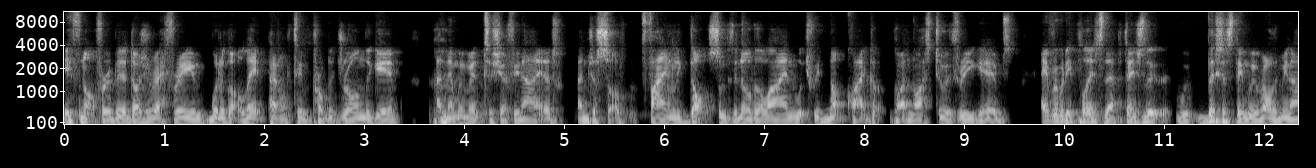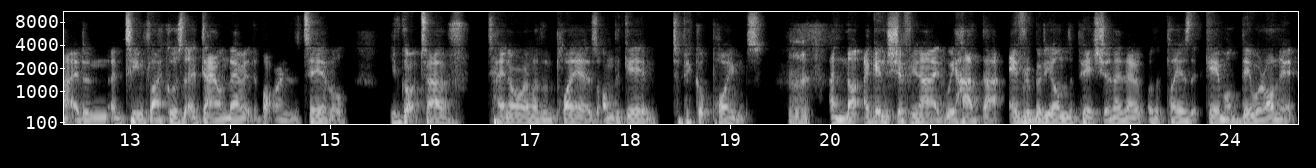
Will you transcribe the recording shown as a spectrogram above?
If not for a bit of dodgy refereeing, would have got a late penalty and probably drawn the game. And then we went to Sheffield United and just sort of finally got something over the line, which we'd not quite got, got in the last two or three games. Everybody plays to their potential. This is the thing with Rotherham United and, and teams like us that are down there at the bottom end of the table. You've got to have 10 or 11 players on the game to pick up points. Right. And not against Sheffield United, we had that. Everybody on the pitch, and then the other players that came on, they were on it,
